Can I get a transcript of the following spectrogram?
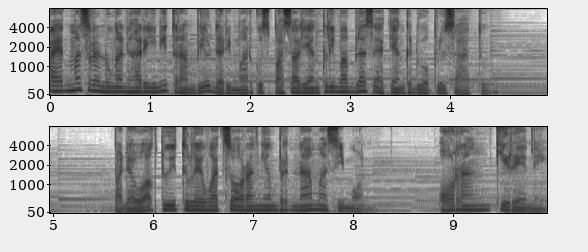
Ayat Mas Renungan hari ini terambil dari Markus pasal yang ke-15 ayat yang ke-21. Pada waktu itu lewat seorang yang bernama Simon, orang Kirene,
